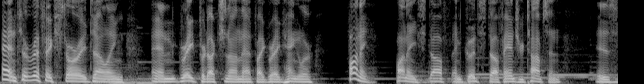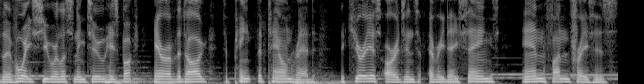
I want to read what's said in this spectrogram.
And terrific storytelling and great production on that by Greg Hengler. Funny, funny stuff and good stuff. Andrew Thompson is the voice you are listening to. His book, Hair of the Dog, To Paint the Town Red The Curious Origins of Everyday Sayings and Fun Phrases.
